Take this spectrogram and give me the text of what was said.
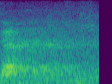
Yeah.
